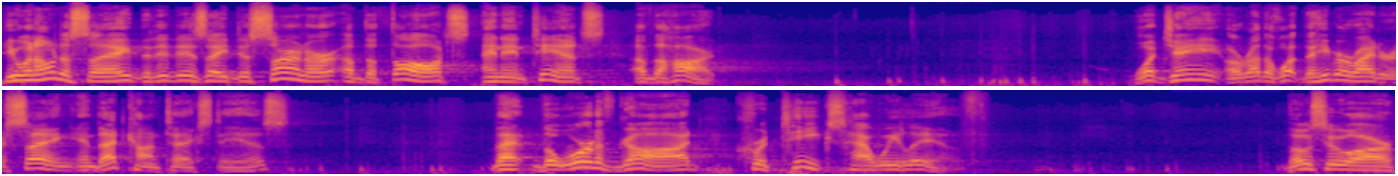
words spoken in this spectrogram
He went on to say that it is a discerner of the thoughts and intents of the heart. What James, or rather what the Hebrew writer is saying in that context is that the Word of God critiques how we live. Those who are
